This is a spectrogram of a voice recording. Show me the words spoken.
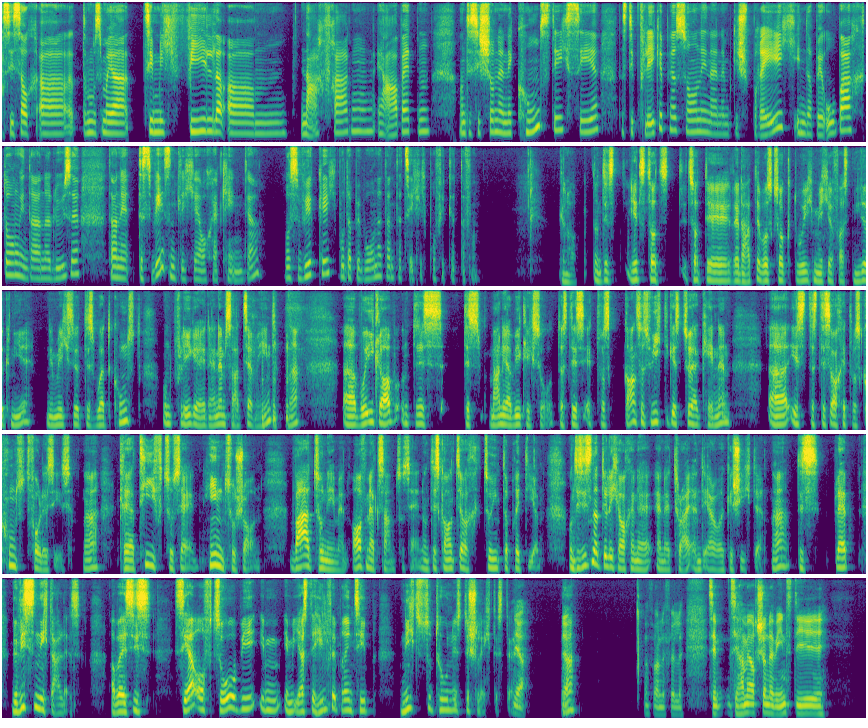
Es ist auch, äh, da muss man ja ziemlich viel ähm, nachfragen, erarbeiten. Und es ist schon eine Kunst, die ich sehe, dass die Pflegeperson in einem Gespräch, in der Beobachtung, in der Analyse dann das Wesentliche auch erkennt, ja? was wirklich, wo der Bewohner dann tatsächlich profitiert davon. Genau. Und jetzt, jetzt, hat, jetzt hat die Renate was gesagt, wo ich mich ja fast niederknie, nämlich sie hat das Wort Kunst und Pflege in einem Satz erwähnt, ne? äh, wo ich glaube, und das, das meine ich ja wirklich so, dass das etwas ganz Wichtiges zu erkennen äh, ist, dass das auch etwas Kunstvolles ist. Ne? Kreativ zu sein, hinzuschauen, wahrzunehmen, aufmerksam zu sein und das Ganze auch zu interpretieren. Und es ist natürlich auch eine, eine Try-and-Error-Geschichte. Ne? Das bleibt, wir wissen nicht alles, aber es ist sehr oft so wie im, im Erste-Hilfe-Prinzip, nichts zu tun ist das Schlechteste. Ja. ja. ja? Auf alle Fälle. Sie, Sie haben ja auch schon erwähnt, die,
